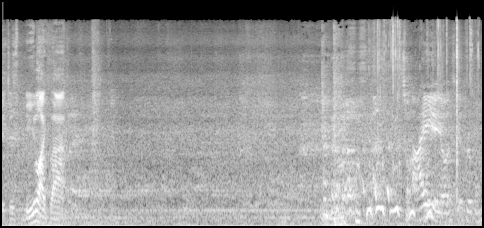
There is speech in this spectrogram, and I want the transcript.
It just be like that. 여러분.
